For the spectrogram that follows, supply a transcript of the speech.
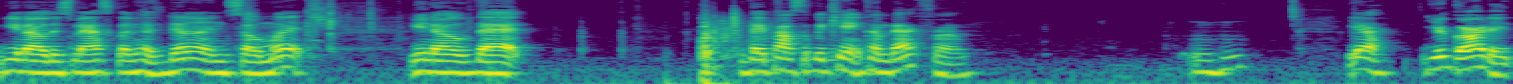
you know, this masculine has done so much, you know, that they possibly can't come back from. Mm-hmm. Yeah, you're guarded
